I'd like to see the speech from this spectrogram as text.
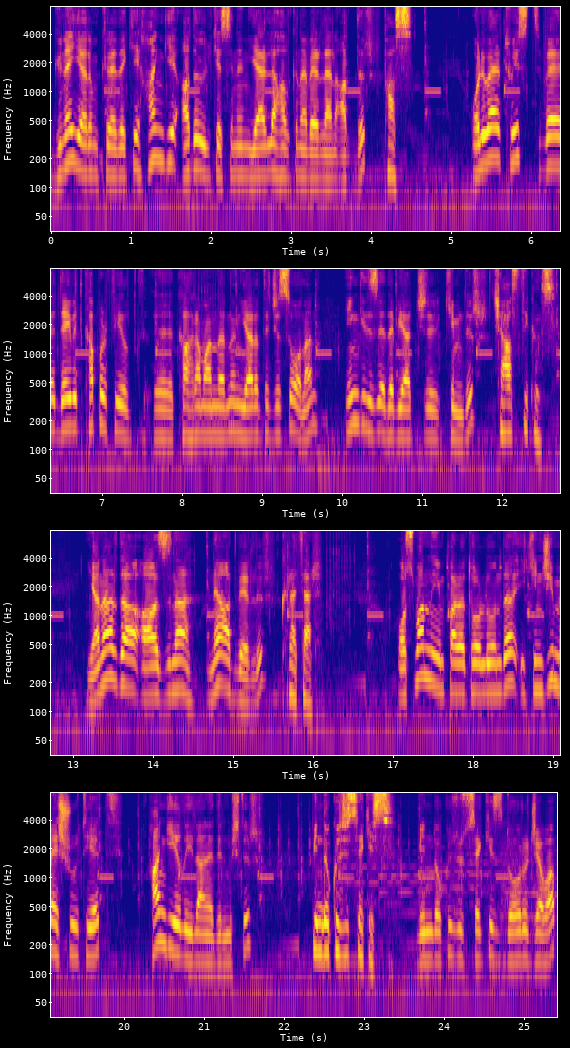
Güney Yarımküre'deki hangi ada ülkesinin yerli halkına verilen addır? Pas, Oliver Twist ve David Copperfield e, kahramanlarının yaratıcısı olan İngiliz edebiyatçı kimdir? Charles Dickens, Yanardağ ağzına ne ad verilir? Krater, Osmanlı İmparatorluğu'nda ikinci meşrutiyet hangi yıl ilan edilmiştir? 1908, 1908 doğru cevap.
